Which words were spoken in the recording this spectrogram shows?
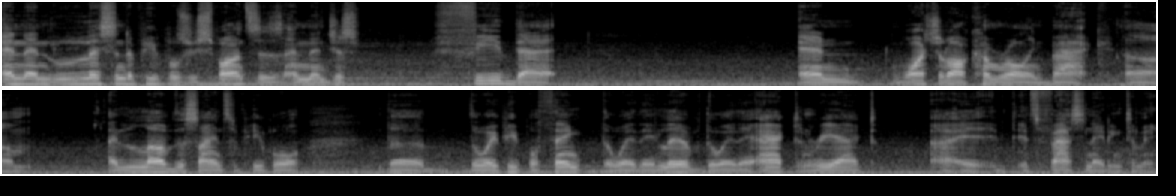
and then listen to people's responses and then just feed that and watch it all come rolling back. Um, I love the science of people, the the way people think, the way they live, the way they act and react. Uh, it, it's fascinating to me.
